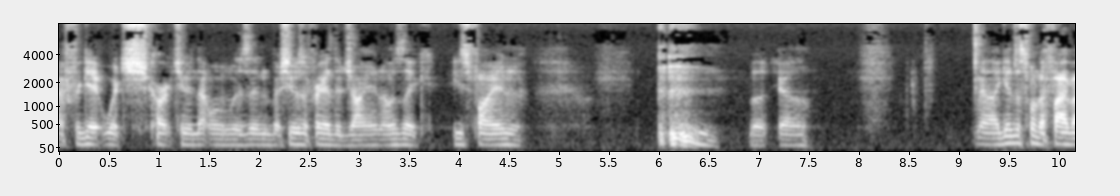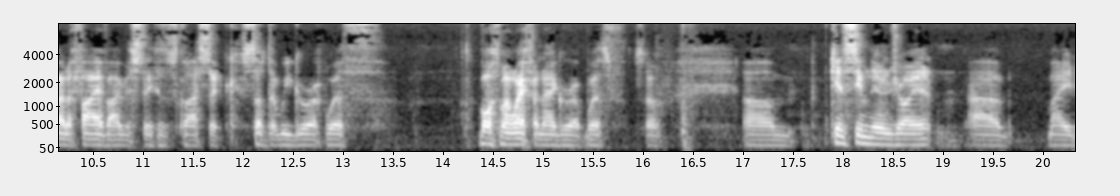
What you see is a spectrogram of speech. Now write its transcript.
I forget which cartoon that one was in, but she was afraid of the giant. I was like, he's fine. but yeah. Uh, I give this one a 5 out of 5, obviously, because it's classic stuff that we grew up with. Both my wife and I grew up with. So, um, kids seem to enjoy it. Uh, my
